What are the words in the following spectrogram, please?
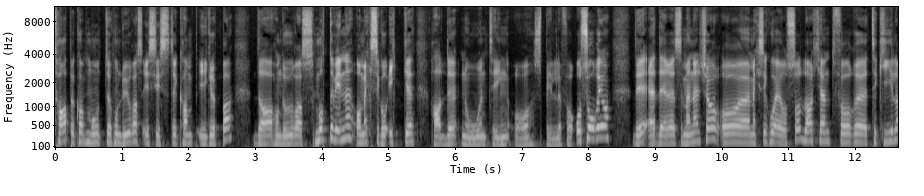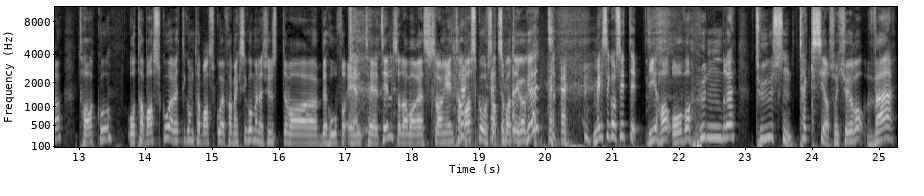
Tapet kom mot Honduras i siste kamp i gruppa, da Honduras måtte vinne og Mexico ikke hadde noen ting å spille for. Osorio det er deres manager, og Mexico er også da kjent for eh, Tequila, taco og tabasco. Jeg vet ikke om tabasco er fra Mexico, men jeg syns det var behov for en te til, så da bare slang jeg inn tabasco og satser på at det går greit. Mexico City de har over 100 000 taxier som kjører hver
